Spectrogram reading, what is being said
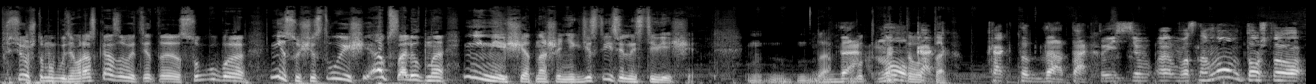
все, что мы будем рассказывать, это сугубо несуществующие, абсолютно не имеющие отношения к действительности вещи. Да, да вот ну, как-то как? вот так. Как-то да, так. То есть э, в основном то, что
